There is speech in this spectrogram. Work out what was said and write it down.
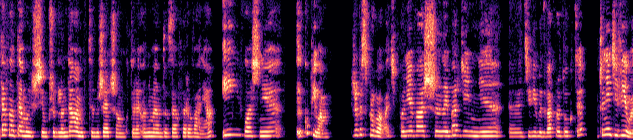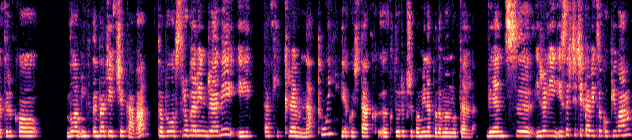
dawno temu już się przyglądałam tym rzeczom, które oni mają do zaoferowania i właśnie y, kupiłam żeby spróbować, ponieważ najbardziej mnie e, dziwiły dwa produkty. Czy nie dziwiły, tylko byłam ich najbardziej ciekawa. To było strawberry jelly i taki krem natui, jakoś tak, y, który przypomina podobno Nutellę. Więc y, jeżeli jesteście ciekawi, co kupiłam,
